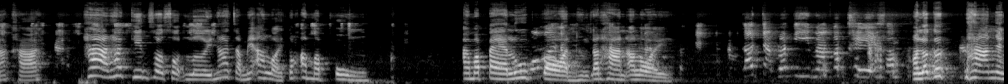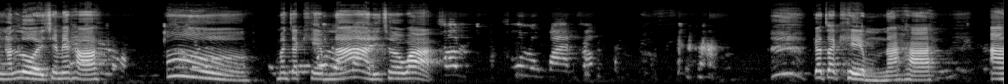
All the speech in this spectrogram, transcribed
นะคะ ถ้าถ้ากินสดๆเลยน่าจะไม่อร่อยต้องเอามาปรุง เอามาแปรรูปก่อนถึงจะทานอร่อยแล้วจับรถดีมาก็เทครับอ๋อแล้วก็ทานอย่างนั้นเลยใช่ไหมคะเออมันจะเค็มนะดิเชอร์ว่า บาลครับก็จะเค็มนะคะอะ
